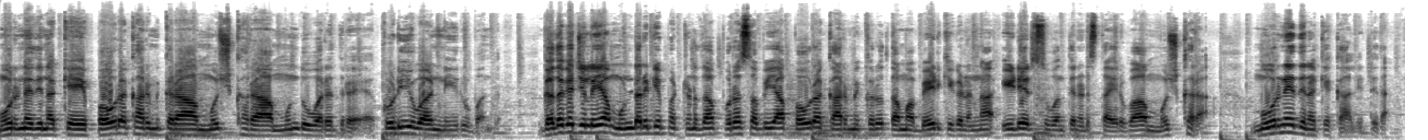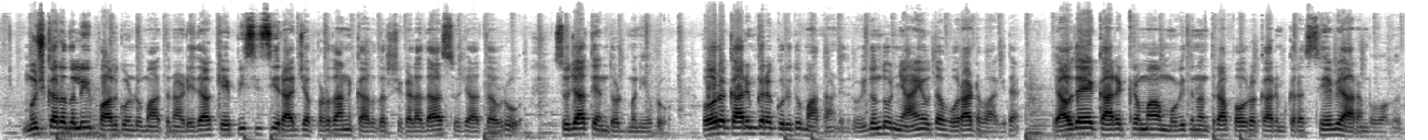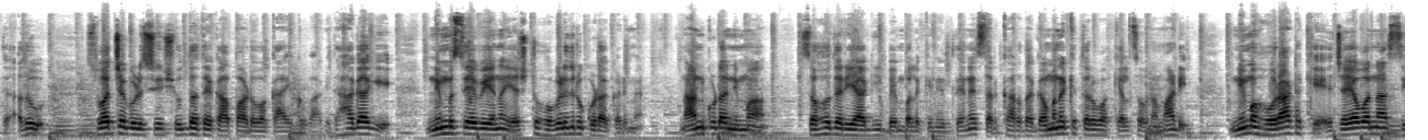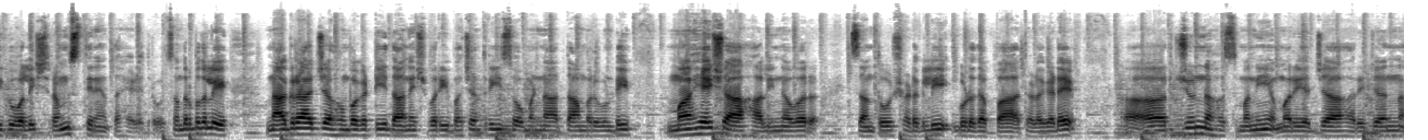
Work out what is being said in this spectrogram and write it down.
ಮೂರನೇ ದಿನಕ್ಕೆ ಪೌರ ಕಾರ್ಮಿಕರ ಮುಷ್ಕರ ಮುಂದುವರೆದ್ರೆ ಕುಡಿಯುವ ನೀರು ಬಂದ್. ಗದಗ ಜಿಲ್ಲೆಯ ಮುಂಡರಗಿ ಪಟ್ಟಣದ ಪುರಸಭೆಯ ಪೌರ ಕಾರ್ಮಿಕರು ತಮ್ಮ ಬೇಡಿಕೆಗಳನ್ನು ಈಡೇರಿಸುವಂತೆ ನಡೆಸ್ತಾ ಇರುವ ಮುಷ್ಕರ ಮೂರನೇ ದಿನಕ್ಕೆ ಕಾಲಿಟ್ಟಿದೆ. ಮುಷ್ಕರದಲ್ಲಿ ಪಾಲ್ಗೊಂಡು ಮಾತನಾಡಿದ ಕೆಪಿಸಿಸಿ ರಾಜ್ಯ ಪ್ರಧಾನ ಕಾರ್ಯದರ್ಶಿಗಳಾದ ಸುಜಾತ ಅವರು, ಸುಜಾತ ಎನ್ ದೊಡ್ಡಮನಿಯವರು ಪೌರ ಕಾರ್ಮಿಕರ ಕುರಿತು ಮಾತನಾಡಿದರು. ಇದೊಂದು ನ್ಯಾಯಯುತ ಹೋರಾಟವಾಗಿದೆ. ಯಾವುದೇ ಕಾರ್ಯಕ್ರಮ ಮುಗಿದ ನಂತರ ಪೌರ ಕಾರ್ಮಿಕರ ಸೇವೆ ಆರಂಭವಾಗುತ್ತೆ. ಅದು ಸ್ವಚ್ಛಗೊಳಿಸಿ ಶುದ್ಧತೆ ಕಾಪಾಡುವ ಕಾಯಕವಾಗಿದೆ. ಹಾಗಾಗಿ ನಿಮ್ಮ ಸೇವೆಯನ್ನು ಎಷ್ಟು ಹೊಗಳಿದ್ರೂ ಕೂಡ ಕಡಿಮೆ. ನಾನು ಕೂಡ ನಿಮ್ಮ ಸಹೋದರಿಯಾಗಿ ಬೆಂಬಲಕ್ಕೆ ನಿಲ್ತೇನೆ ಸರ್ಕಾರದ ಗಮನಕ್ಕೆ ತರುವ ಕೆಲಸವನ್ನು ಮಾಡಿ. ನಿಮ್ಮ ಹೋರಾಟಕ್ಕೆ ಜಯವನ್ನ ಸಿಗುವಲ್ಲಿ ಶ್ರಮಿಸ್ತೇನೆ ಅಂತ ಹೇಳಿದರು. ಸಂದರ್ಭದಲ್ಲಿ ನಾಗರಾಜ್ ಹೊಂಬಗಟ್ಟಿ, ದಾನೇಶ್ವರಿ, ಭಜಂತ್ರಿ, ಸೋಮಣ್ಣ, ತಾಮರಗುಂಡಿ, ಮಹೇಶ ಹಾಲಿನವರ್, ಸಂತೋಷ್ ಹಡಗಲಿ, ಗುಡದಪ್ಪ ತಳಗಡೆ ಅರ್ಜುನ್ ಹಸ್ಮನಿ, ಮರಿಯಜ್ಜ ಹರಿಜನ್,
